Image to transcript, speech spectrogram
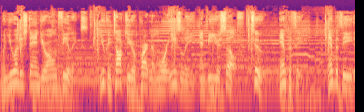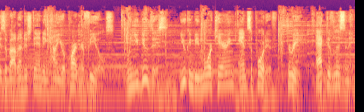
When you understand your own feelings, you can talk to your partner more easily and be yourself. 2. Empathy. Empathy is about understanding how your partner feels. When you do this, you can be more caring and supportive. 3. Active listening.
